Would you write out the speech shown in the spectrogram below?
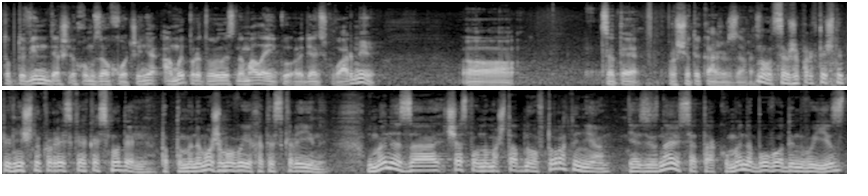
Тобто він йде шляхом заохочення. А ми перетворились на маленьку радянську армію. Це те, про що ти кажеш зараз. Ну, це вже практично північно-корейська якась модель. Тобто ми не можемо виїхати з країни. У мене за час повномасштабного вторгнення, я зізнаюся так, у мене був один виїзд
